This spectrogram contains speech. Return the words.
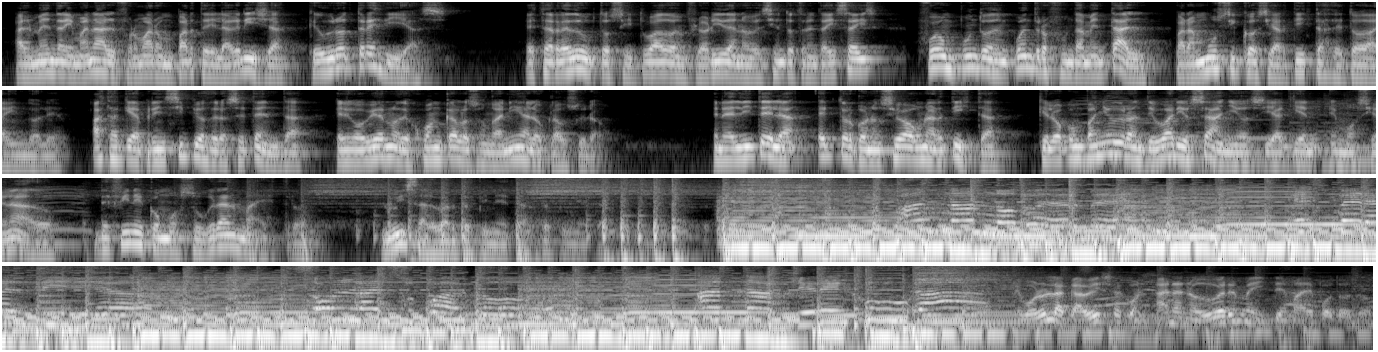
Almendra y Manal formaron parte de la grilla, que duró tres días. Este reducto, situado en Florida 936, fue un punto de encuentro fundamental para músicos y artistas de toda índole, hasta que a principios de los 70 el gobierno de Juan Carlos Onganía lo clausuró. En el Ditela, Héctor conoció a un artista que lo acompañó durante varios años y a quien, emocionado, define como su gran maestro, Luis Alberto Spinetta. La cabeza con Ana no duerme y Tema de Pototo.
